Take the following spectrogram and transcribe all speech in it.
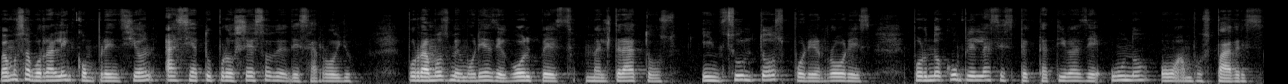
Vamos a borrar la incomprensión hacia tu proceso de desarrollo. Borramos memorias de golpes, maltratos, insultos por errores, por no cumplir las expectativas de uno o ambos padres.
